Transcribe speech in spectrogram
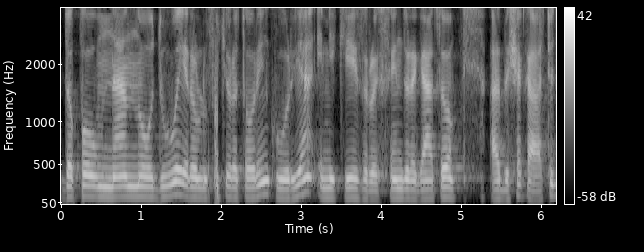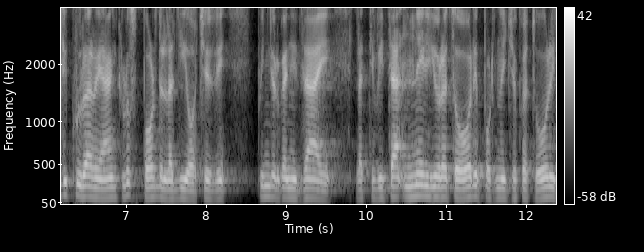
Dopo un anno o due ero all'ufficio oratorio in Curia e mi chiesero, essendo legato al Brescia Calcio, di curare anche lo sport della diocesi quindi organizzai l'attività negli oratori, portando i giocatori,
